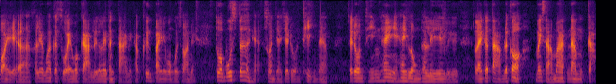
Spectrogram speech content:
ปล่อยเอ่อเขาเรียกว่ากระสวยอวกาศหรืออะไรต่างๆนะครับขึ้นไปในวงโคจรเนี่ยตัวบูสเตอร์เนี่ยส่วนใหญ่จะโดนทิ้งนะครับจะโดนทิ้งให้ให้ลงทะเลหรืออะไรก็ตาม แล้วก็ไม่สามารถนำกลับ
